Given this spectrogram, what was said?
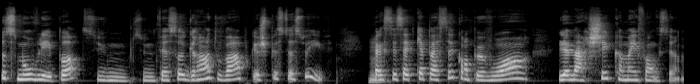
Toi, tu m'ouvres les portes, tu, me fais ça grand ouvert pour que je puisse te suivre. Fait que c'est cette capacité qu'on peut voir le marché, comment il fonctionne.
